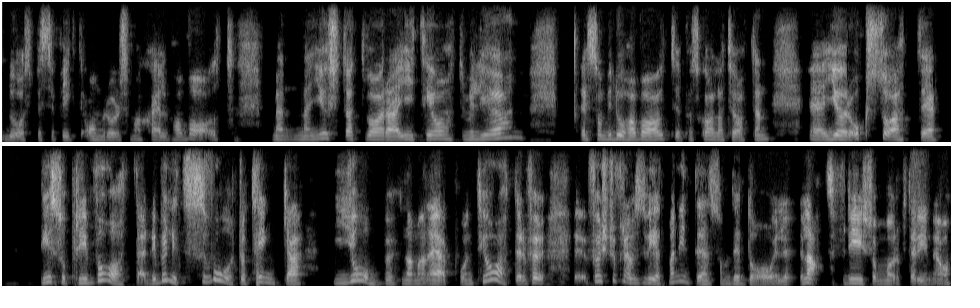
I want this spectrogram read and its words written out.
då specifikt område som man själv har valt. Men, men just att vara i teatermiljön Eh, som vi då har valt på Scalateatern eh, gör också att eh, det är så privat där. Det är väldigt svårt att tänka jobb när man är på en teater. För Först och främst vet man inte ens om det är dag eller natt, för det är ju så mörkt där inne. Och,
